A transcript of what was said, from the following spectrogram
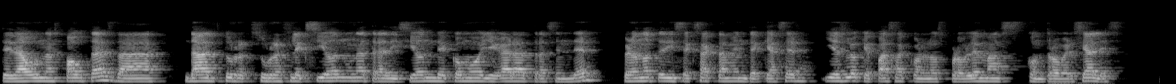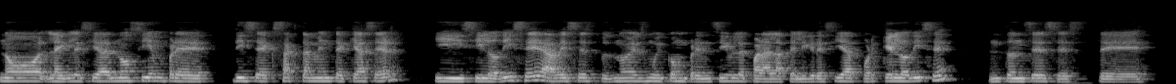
te da unas pautas, da, da su reflexión, una tradición de cómo llegar a trascender, pero no te dice exactamente qué hacer. Y es lo que pasa con los problemas controversiales. No, la iglesia no siempre dice exactamente qué hacer y si lo dice a veces pues no es muy comprensible para la feligresía por qué lo dice. Entonces, este,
